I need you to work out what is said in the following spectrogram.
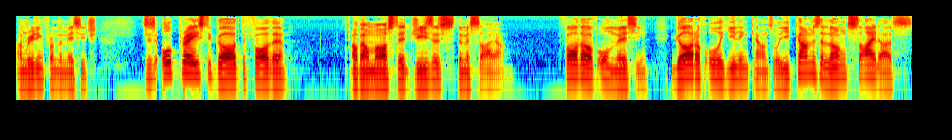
I'm reading from the message. It says, All praise to God the Father of our Master Jesus the Messiah, Father of all mercy, God of all healing counsel. He comes alongside us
